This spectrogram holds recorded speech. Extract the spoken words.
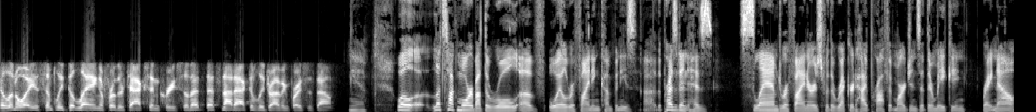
Illinois is simply delaying a further tax increase, so that, that's not actively driving prices down. Yeah. Well, uh, let's talk more about the role of oil refining companies. Uh, the president has slammed refiners for the record high profit margins that they're making right now.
